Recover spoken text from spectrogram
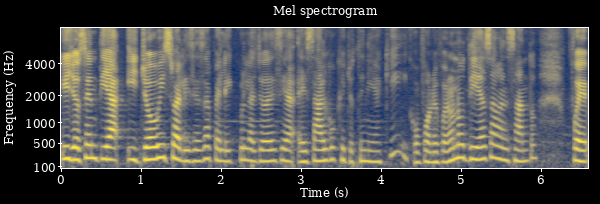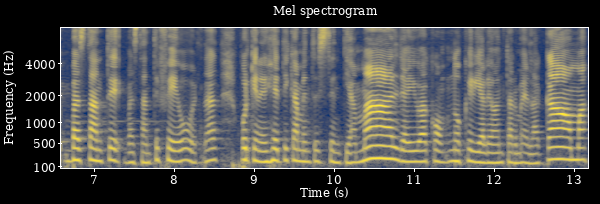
y yo sentía, y yo visualicé esa película, yo decía, es algo que yo tenía aquí, y conforme fueron los días avanzando, fue bastante, bastante feo, ¿verdad? Porque energéticamente se sentía mal, ya iba con, no quería levantarme de la cama,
